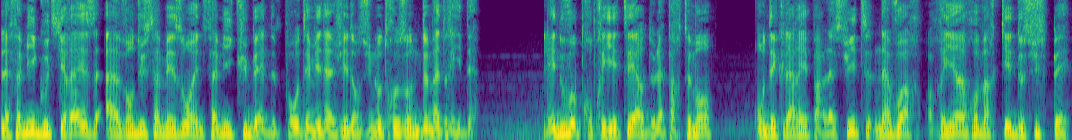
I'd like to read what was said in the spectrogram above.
la famille Gutiérrez a vendu sa maison à une famille cubaine pour déménager dans une autre zone de Madrid. Les nouveaux propriétaires de l'appartement ont déclaré par la suite n'avoir rien remarqué de suspect,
